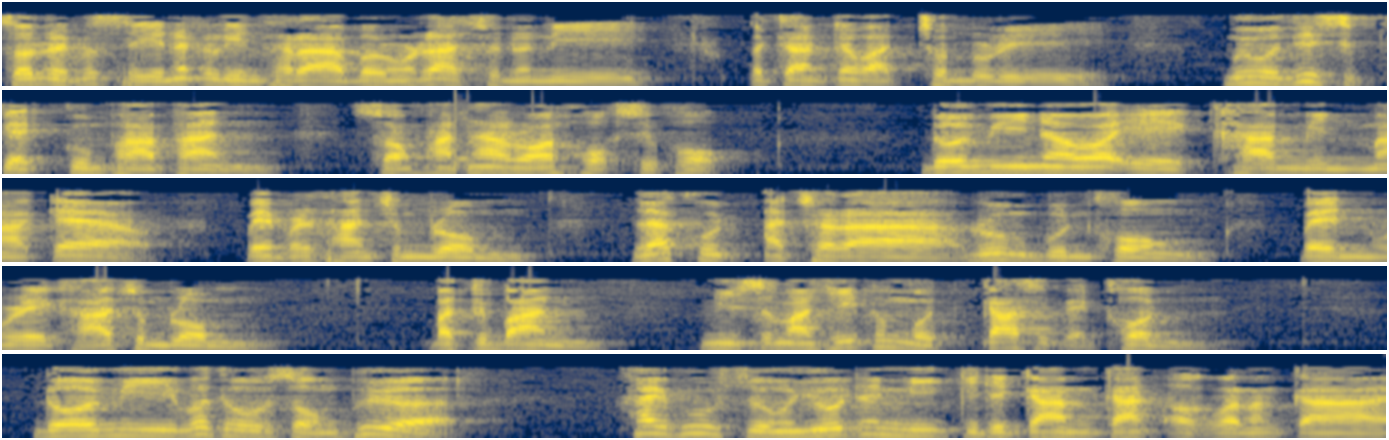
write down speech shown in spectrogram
สมเด็จพระศรีนครินทราบรมราชชนนี ประจำจังหวัดชลบุรี เมื่อวันที่ 17 กุมภาพันธ์ 2566 โดยมีนาวาเอกคามินมาแก้ว เป็นประธานชมรม และคุณอัชรารุ่งบุญคง เป็นเลขาชมรม ปัจจุบันมีสมาชิกทั้งหมด 91 คน โดยมีวัตถุประสงค์เพื่อให้ผู้สูงอายุได้มีกิจกรรมการออกกำลังกาย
